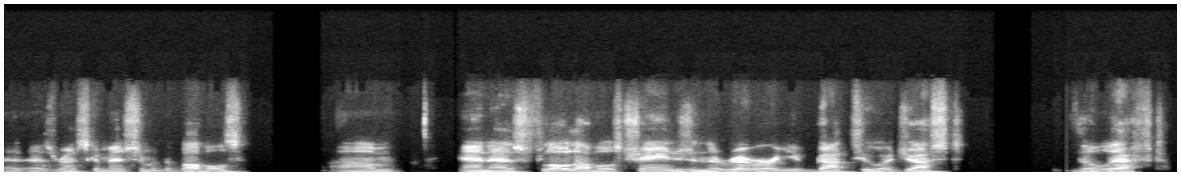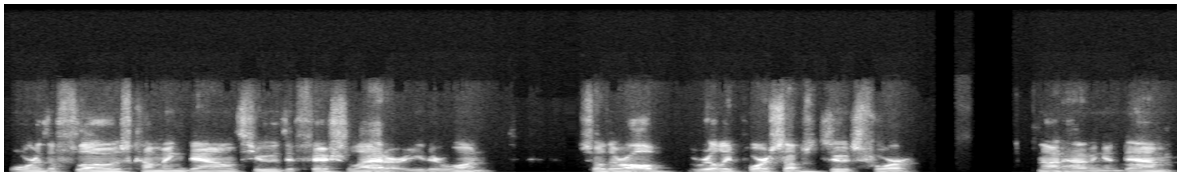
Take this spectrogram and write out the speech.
as Renske mentioned with the bubbles. Um, and as flow levels change in the river, you've got to adjust the lift or the flows coming down through the fish ladder, either one. So they're all really poor substitutes for not having a dam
